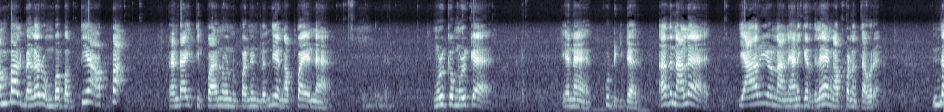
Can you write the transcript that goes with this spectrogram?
அம்பாள் மேலே ரொம்ப பக்தி. அப்பா ரெண்டாயிரத்தி பதினொன்று பன்னெண்டுலேருந்து எங்கள் அப்பா என்னை முழுக்க முழுக்க என்னை கூட்டிக்கிட்டார். அதனால் யாரையும் நான் நினைக்கிறதில்ல எங்கள் அப்பனை தவிர. இந்த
